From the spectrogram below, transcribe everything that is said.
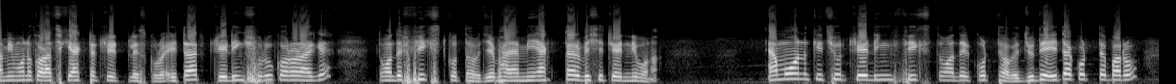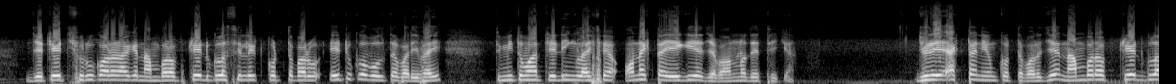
আমি মনে করো আজকে একটা ট্রেড প্লেস করব। এটা ট্রেডিং শুরু করার আগে তোমাদের ফিক্সড করতে হবে যে, ভাই, আমি একটার বেশি ট্রেড নিব না। এমন কিছু ট্রেডিং ফিক্স তোমাদের করতে হবে। যদি এটা করতে পারো, যে ট্রেড শুরু করার আগে নাম্বার অফ ট্রেডগুলো সিলেক্ট করতে পারো, এটুকু বলতে পারি, ভাই, তুমি তোমার ট্রেডিং লাইফে অনেকটা এগিয়ে যাবে অন্যদের থেকে। যদি একটা নিয়ম করতে পারো যে নাম্বার অফ ট্রেডগুলো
